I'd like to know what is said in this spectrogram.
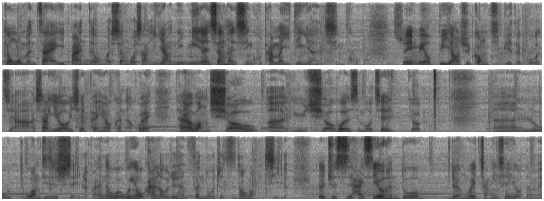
跟我们在一般的我们生活上一样，你你人生很辛苦，他们一定也很辛苦，所以没有必要去攻击别的国家。像也有一些朋友可能会台湾网球、呃羽球或者什么，我记得有呃卢，忘记是谁了。反正我我因为我看了，我就很愤怒，我就自动忘记了。就就是还是有很多人会讲一些有的没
